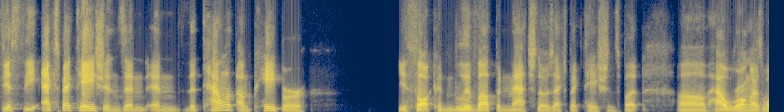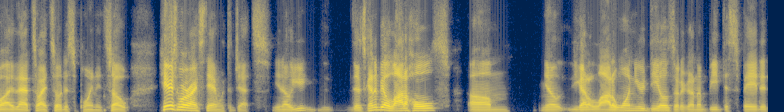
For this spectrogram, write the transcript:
just the expectations and and the talent on paper you thought could live up and match those expectations but um, how wrong I was. Why that's why it's so disappointing. So here's where I stand with the Jets. You know, you there's going to be a lot of holes. Um, you know, you got a lot of one year deals that are going to be dissipated.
